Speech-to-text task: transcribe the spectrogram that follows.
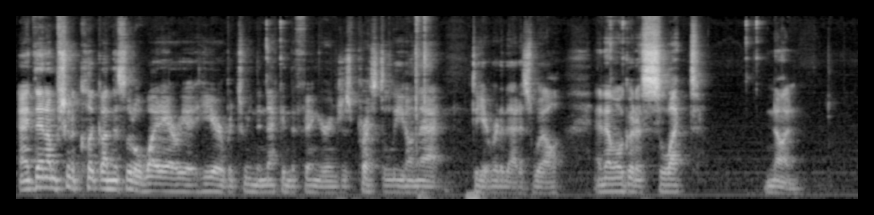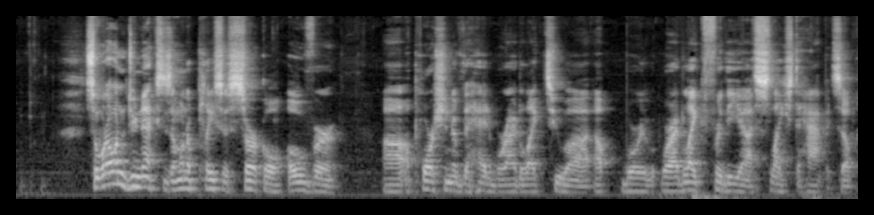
And then I'm just going to click on this little white area here between the neck and the finger and just press delete on that to get rid of that as well. And then we'll go to select none. So what I want to do next is I want to place a circle over uh, a portion of the head where I'd like to uh, up, where, where I'd like for the uh, slice to happen. So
